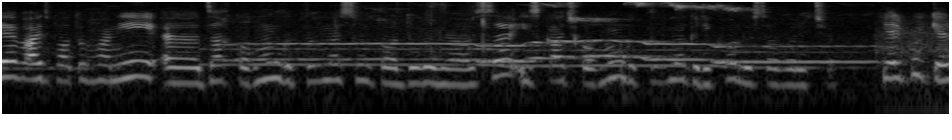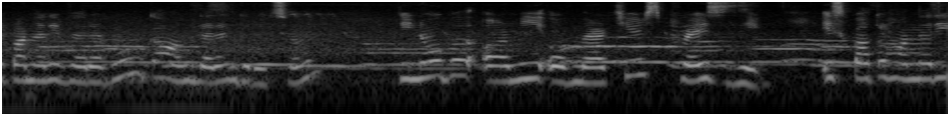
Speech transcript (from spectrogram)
եւ այդ պատուհանի ձախ կողմում գտնվում է Սուրբ Բարդուղի Մյոսը, իսկ աջ կողմում գտնվում է Գրիգոր Լուսավորիչը։ Երկու կերպարների վերևում կա անգլերեն գրություն. The Noble Army of Martyrs Praise Thee։ Իսկ պատուհանների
